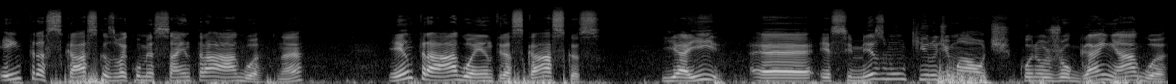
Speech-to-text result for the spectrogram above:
entre as cascas vai começar a entrar água, né? Entra água entre as cascas e aí é, esse mesmo 1 kg de malte, quando eu jogar em água,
